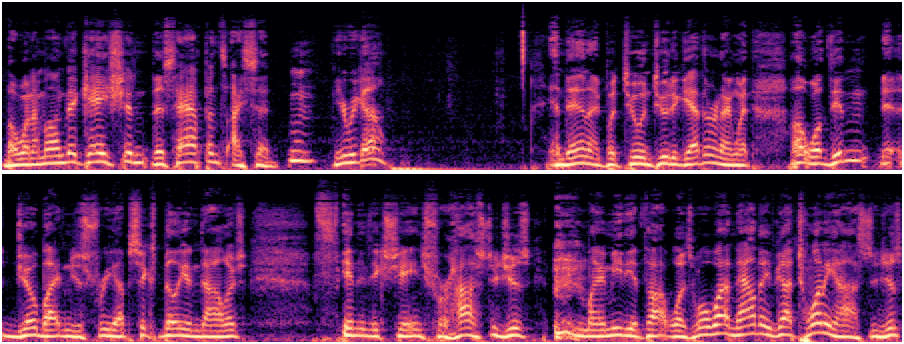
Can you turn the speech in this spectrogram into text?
but when I'm on vacation, this happens. I said, mm, here we go. And then I put two and two together and I went, oh, well, didn't uh, Joe Biden just free up $6 billion in an exchange for hostages? My immediate thought was, well, well, now they've got 20 hostages.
